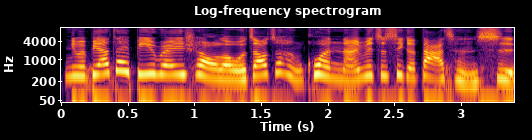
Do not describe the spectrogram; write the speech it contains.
你们不要再逼 Rachel 了，我知道这很困难，因为这是一个大城市。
